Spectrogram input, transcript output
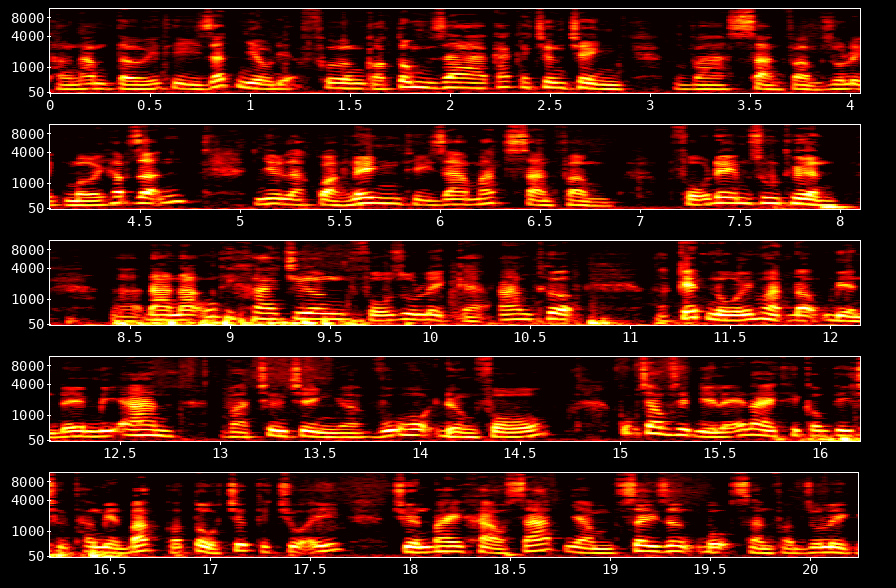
tháng 5 tới thì rất nhiều địa phương có tung ra các cái chương trình và sản phẩm du lịch mới hấp dẫn như là Quảng Ninh thì ra mắt sản phẩm phố đêm du thuyền, à, Đà Nẵng thì khai trương phố du lịch à, An Thượng à, kết nối hoạt động biển đêm Mỹ An và chương trình à, Vũ hội đường phố. Cũng trong dịp nghỉ lễ này thì công ty trực thăng miền Bắc có tổ chức cái chuỗi chuyến bay khảo sát nhằm xây dựng bộ sản phẩm du lịch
